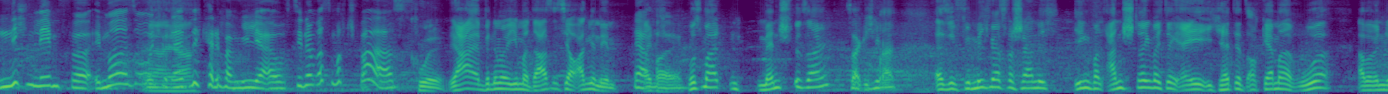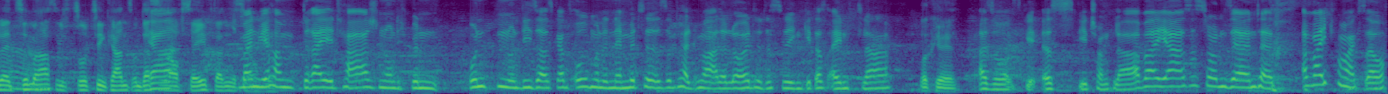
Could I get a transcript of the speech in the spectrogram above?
nicht ein Leben für immer so. ich Ja, will ja. jetzt nicht keine Familie aufziehen, aber es macht Spaß. Cool. Ja, wenn immer jemand da ist, ist ja auch angenehm. Ja, voll. Muss man halt ein Mensch für sein, sag ich mal. Also für mich wäre es wahrscheinlich irgendwann anstrengend, weil ich denke, ey, ich hätte jetzt auch gerne mal Ruhe. Aber wenn du dein Zimmer hast und dich zurückziehen kannst und das ist auch safe, dann ist Ich meine, es wir auch haben drei Etagen und ich bin unten und dieser ist ganz oben und in der Mitte sind halt immer alle Leute, deswegen geht das eigentlich klar. Okay. Also es geht, es geht schon klar. Aber ja, es ist schon sehr intens. Aber ich mag es auch.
